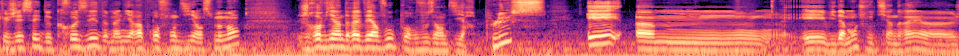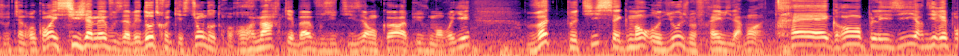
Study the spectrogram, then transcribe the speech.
que j'essaye de creuser de manière approfondie en ce moment. Je reviendrai vers vous pour vous en dire plus. Et, euh, et, évidemment, je vous tiendrai, euh, je vous tiendrai au courant. Et si jamais vous avez d'autres questions, d'autres remarques, et eh ben vous utilisez encore et puis vous m'envoyez votre petit segment audio. Je me ferai évidemment un très grand plaisir d'y répondre.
